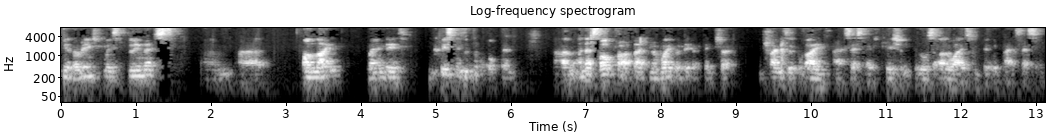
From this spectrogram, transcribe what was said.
we have a range of ways of doing this. Um, uh, online, blended, increasingly open. Um, and that's all part of that kind of wider bigger picture, trying to provide access to education for those that otherwise wouldn't be able to access it.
